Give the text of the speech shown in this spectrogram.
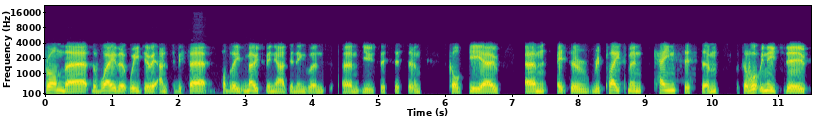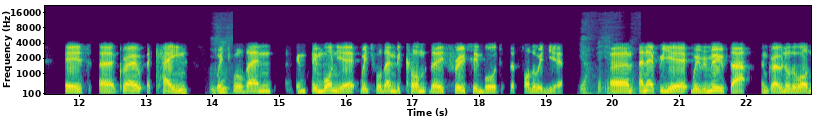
from there, the way that we do it, and to be fair, probably most vineyards in England um, use this system called Guyot. Um, it's a replacement cane system. So what we need to do is uh, grow a cane, Mhm. which will then, in, in one year, which will then become the fruiting wood the following year. yeah, yeah, yeah. Um, and every year we remove that and grow another one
